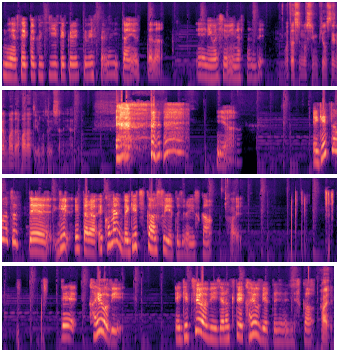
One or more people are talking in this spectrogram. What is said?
ねえ、せっかく聞いてくれてる人がいたんやったら、やりましょう、皆さんで。私の信憑性がまだまだということでしたね、あれは。いや。え、月末って、げ、えたら、え、この間月火水やったじゃないですか。はい。で、火曜日、え、月曜日じゃなくて火曜日やったじゃないですか。はい。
